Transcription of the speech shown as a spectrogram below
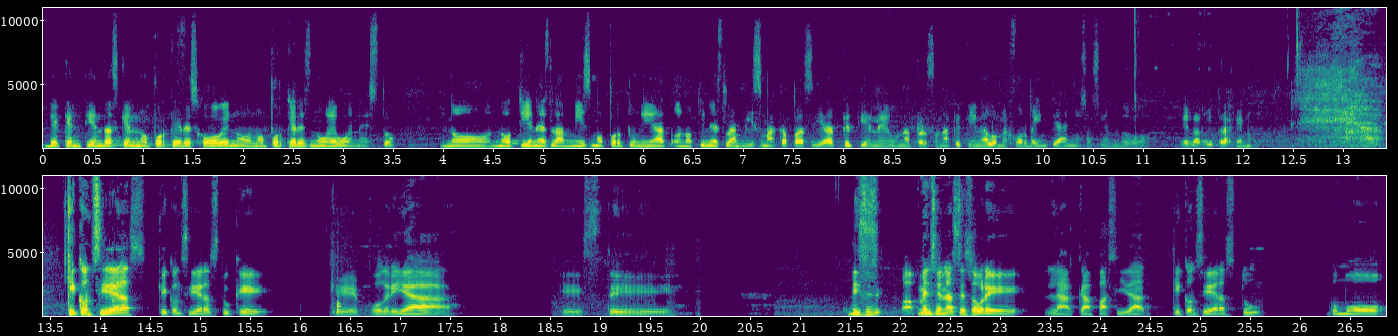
de que entiendas que no porque eres joven o no porque eres nuevo en esto, no, no tienes la misma oportunidad o no tienes la misma capacidad que tiene una persona que tiene a lo mejor 20 años haciendo el arbitraje, ¿no? ¿Qué consideras, qué consideras tú que, que podría, este, dices, mencionaste sobre la capacidad, ¿qué consideras tú como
